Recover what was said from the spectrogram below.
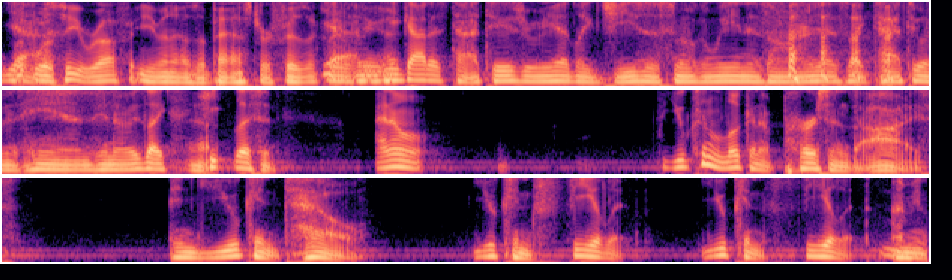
yeah. Was he rough even as a pastor physically? Yeah, I mean, he got his tattoos. He had like Jesus smoking weed in his arm. he has like tattoo in his hands. You know, he's like, yeah. he listen. I don't. You can look in a person's eyes, and you can tell, you can feel it. You can feel it. I mm. mean,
